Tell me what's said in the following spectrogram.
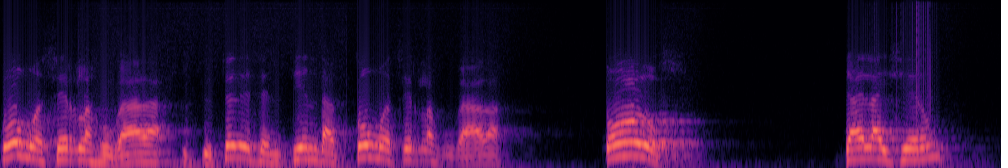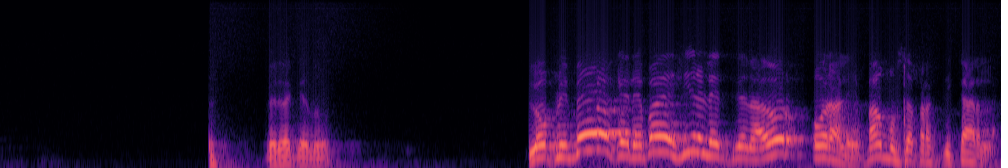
cómo hacer la jugada y que ustedes entiendan cómo hacer la jugada, todos ¿Ya la hicieron? ¿Verdad que no? Lo primero que le va a decir el entrenador, órale, vamos a practicarla.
